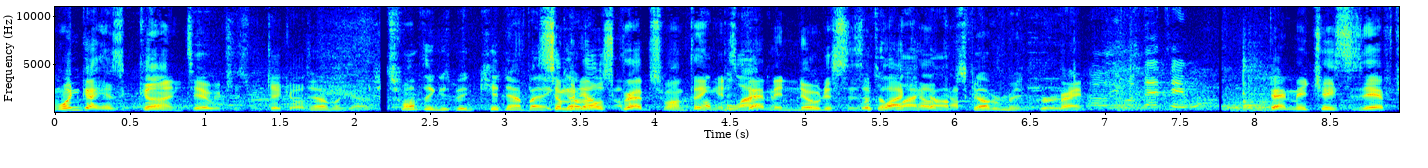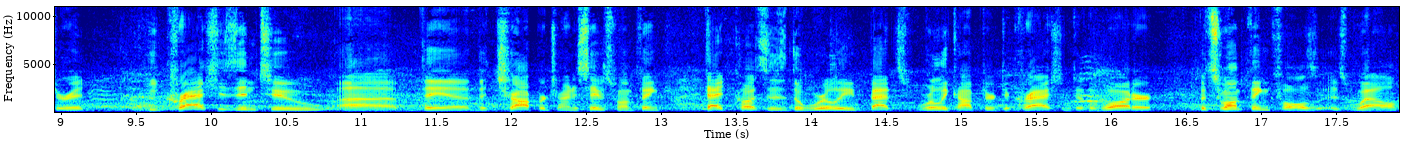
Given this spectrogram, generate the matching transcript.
One guy has a gun too, which is ridiculous. Oh my gosh. Swamp Thing has been kidnapped by a Someone else grabs Swamp Thing, a and as black- Batman notices What's a black, Ops helicopter. government group? Right. Oh, you want that table? Batman chases after it. He crashes into uh, the the chopper trying to save Swamp Thing. That causes the whirly Bat's whirlycopter to crash into the water. But Swamp Thing falls as well.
